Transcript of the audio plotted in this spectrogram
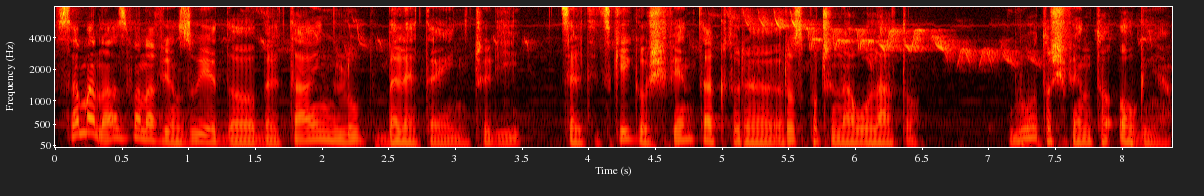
Sama nazwa nawiązuje do Beltane lub Beletaine, czyli celtyckiego święta, które rozpoczynało lato. Było to święto ognia.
